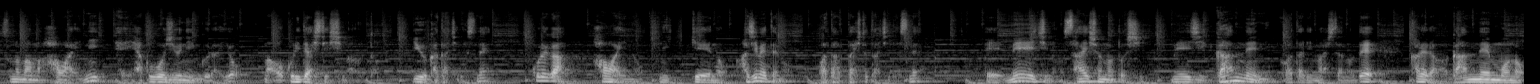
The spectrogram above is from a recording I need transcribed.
そのままハワイに150人ぐらいをま送り出してしまうという形ですね。これがハワイの日系の初めての渡った人たちですね。明治の最初の年、明治元年に渡りましたので、彼らは元年者、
